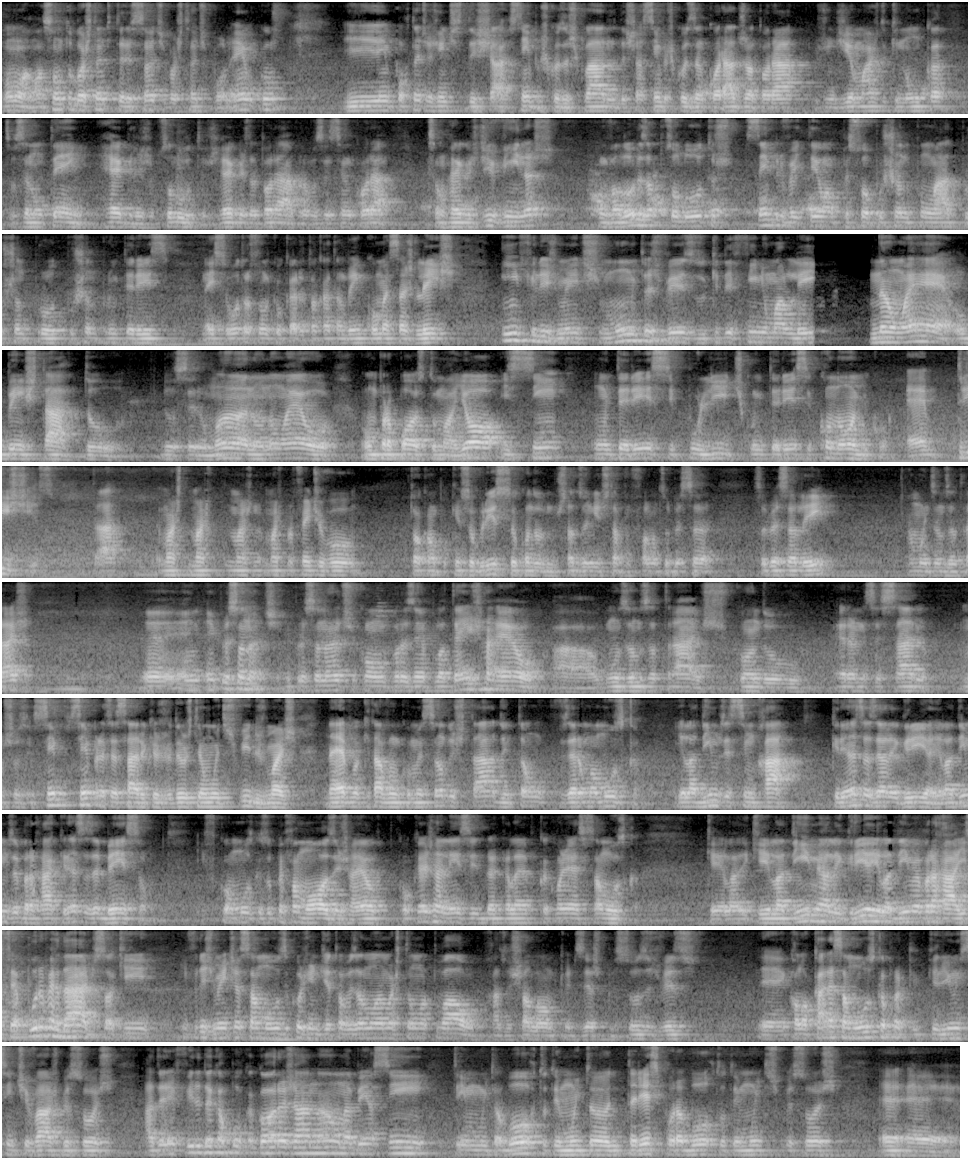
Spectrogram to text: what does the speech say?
Vamos lá, um assunto bastante interessante, bastante polêmico. E é importante a gente deixar sempre as coisas claras, deixar sempre as coisas ancoradas na Torá. Hoje em dia, mais do que nunca, se você não tem regras absolutas, regras da Torá para você se ancorar, que são regras divinas, com valores absolutos, sempre vai ter uma pessoa puxando para um lado, puxando para o outro, puxando para o interesse. Né? Esse é outro assunto que eu quero tocar também, como essas leis, infelizmente, muitas vezes o que define uma lei não é o bem-estar do, do ser humano, não é o, um propósito maior, e sim um interesse político, um interesse econômico. É triste isso, tá? Mais, mais, mais, mais para frente eu vou tocar um pouquinho sobre isso, quando nos Estados Unidos estavam falando sobre essa, sobre essa lei, há muitos anos atrás. É, é, impressionante, impressionante como, por exemplo, até em Israel, há alguns anos atrás, quando era necessário sempre, sempre é necessário que os judeus tenham muitos filhos, mas na época que estavam começando o Estado, então fizeram uma música, Eladim e Simcha, crianças é alegria, Eladim e Brahá, crianças é bênção. E ficou uma música super famosa em Israel, qualquer israelense daquela época conhece essa música. Que Eladim é alegria e Eladim é Brahá. Isso é pura verdade, só que infelizmente essa música hoje em dia talvez ela não é mais tão atual, caso Shalom, quer dizer, as pessoas às vezes é, colocar essa música para que queriam incentivar as pessoas a terem filho, daqui a pouco agora já não, não é bem assim, tem muito aborto, tem muito interesse por aborto, tem muitas pessoas é, é,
